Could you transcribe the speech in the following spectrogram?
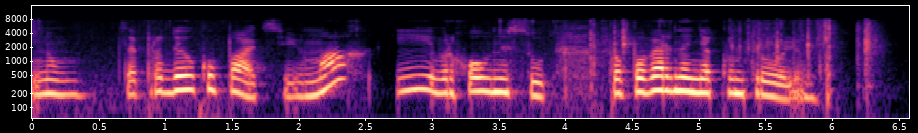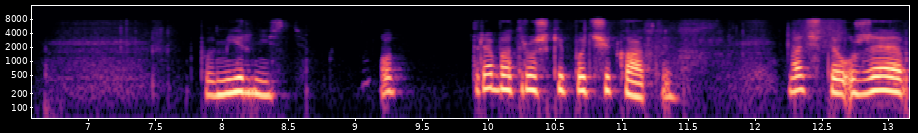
Ну, це про деокупацію. Мах і Верховний суд. Про повернення контролю. Помірність. От треба трошки почекати. Бачите, вже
